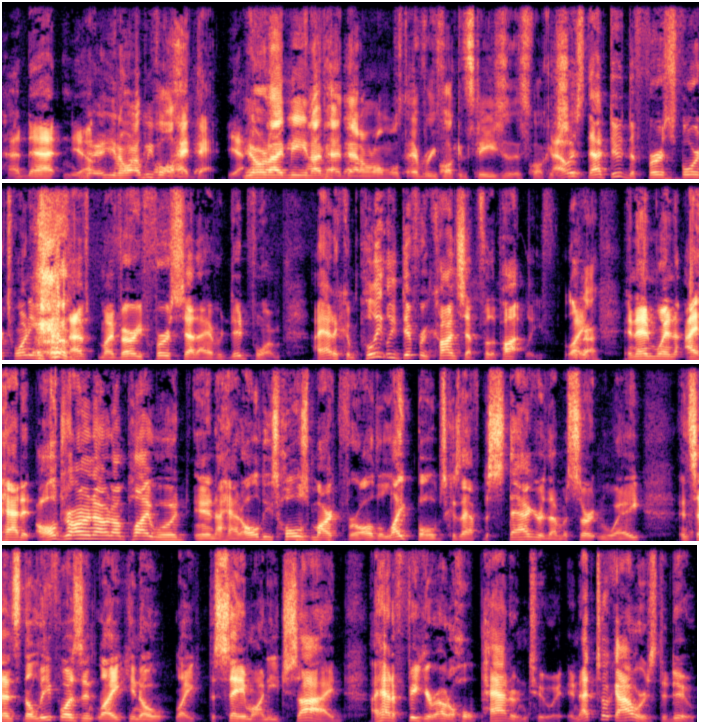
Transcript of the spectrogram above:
Had that. Yeah. You know, we've all had that. Yeah. You know what I mean? I've had that on almost every fucking stage of this fucking That shit. was that dude. The first 420 set. That's my very first set I ever did for him. I had a completely different concept for the pot leaf. Like, Okay. and then when I had it all drawn out on plywood, and I had all these holes marked for all the light bulbs because I have to stagger them a certain way. And since the leaf wasn't like you know like the same on each side, I had to figure out a whole pattern to it, and that took hours to do.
